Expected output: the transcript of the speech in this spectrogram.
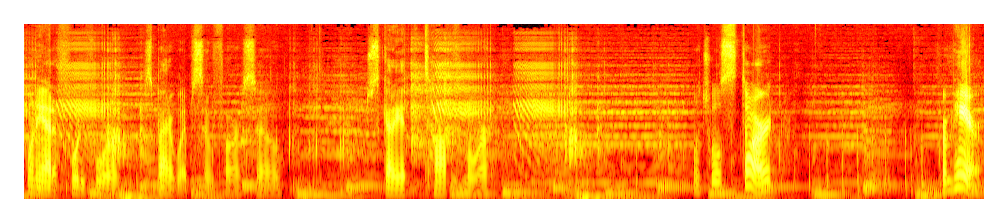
20 out of 44 spider webs so far, so just gotta get the top floor. Which will start from here.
